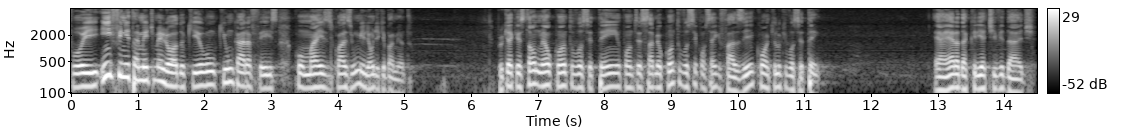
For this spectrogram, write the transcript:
foi infinitamente melhor do que o que um cara fez com mais quase um milhão de equipamento. Porque a questão não é o quanto você tem, o quanto você sabe, é o quanto você consegue fazer com aquilo que você tem. É a era da criatividade.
